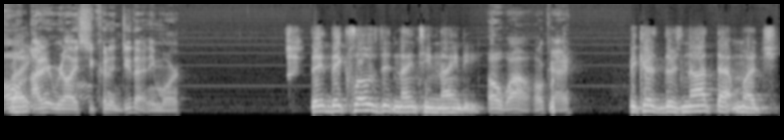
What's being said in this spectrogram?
Oh. Right. I didn't realize you couldn't do that anymore. They they closed it in 1990 Oh wow. Okay. because there's not that much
